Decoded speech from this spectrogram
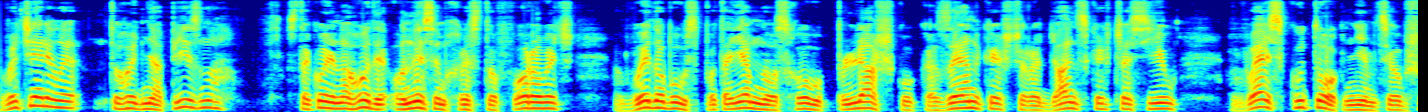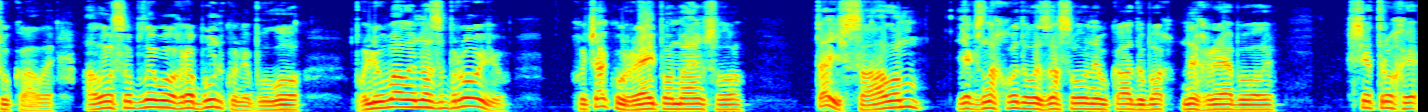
Вечеряли того дня пізно. З такої нагоди Онисим Христофорович видобув з потаємного схову пляшку казенки ще радянських часів. Весь куток німці обшукали, але особливого грабунку не було. Полювали на зброю, хоча курей поменшало, та й салом, як знаходили засолене в кадубах, не гребували. Ще трохи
